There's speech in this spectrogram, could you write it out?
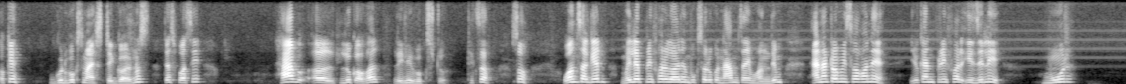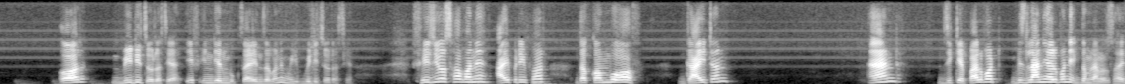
okay good बुक्समा स्टिक गर्नुहोस्। त्यसपछि have a look over review books to ठिक छ? सो वन्स अगेन मैले प्रिफर गर्ने बुक्सहरूको नाम चाहिँ भनिदिउँ। एनाटोमी छ भने you can prefer easily Moore or B D Chaurasia if Indian book चाहिन्छ भने बिडी चौरसिया फिजियो छ भने I prefer the combo of Guyton and G K Pal but बिजलानीहरू पनि एकदम राम्रो छ है।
